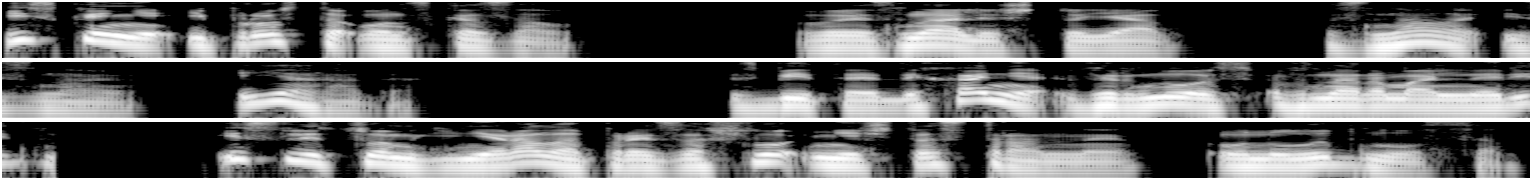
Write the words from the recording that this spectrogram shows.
Искренне и просто он сказал. «Вы знали, что я...» «Знала и знаю, и я рада». Сбитое дыхание вернулось в нормальный ритм и с лицом генерала произошло нечто странное. Он улыбнулся.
